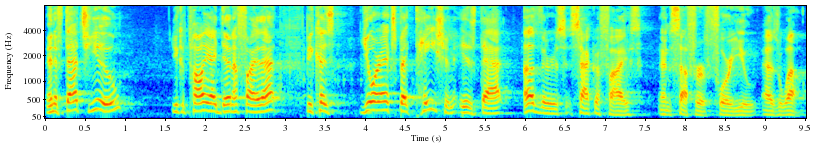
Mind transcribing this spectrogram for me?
And if that's you, you could probably identify that because your expectation is that others sacrifice and suffer for you as well.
